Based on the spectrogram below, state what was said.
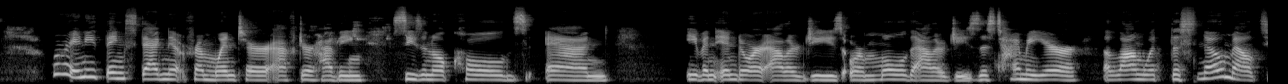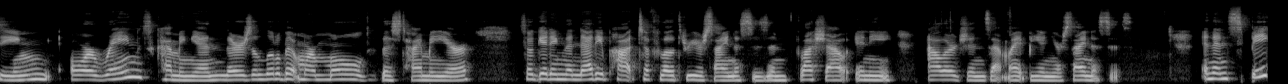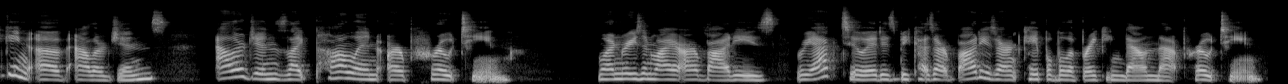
or anything stagnant from winter after having seasonal colds and even indoor allergies or mold allergies this time of year, along with the snow melting or rains coming in, there's a little bit more mold this time of year. So, getting the neti pot to flow through your sinuses and flush out any allergens that might be in your sinuses. And then, speaking of allergens, allergens like pollen are protein. One reason why our bodies react to it is because our bodies aren't capable of breaking down that protein.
